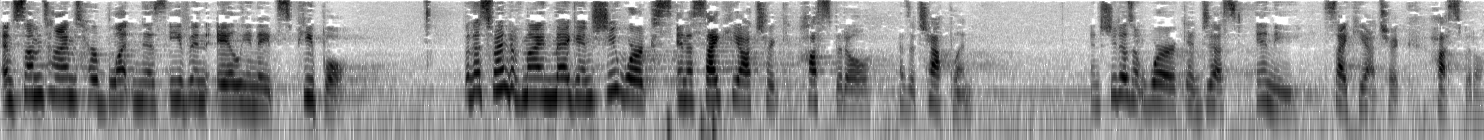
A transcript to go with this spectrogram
And sometimes her bluntness even alienates people. But this friend of mine, Megan, she works in a psychiatric hospital as a chaplain. And she doesn't work at just any psychiatric hospital.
